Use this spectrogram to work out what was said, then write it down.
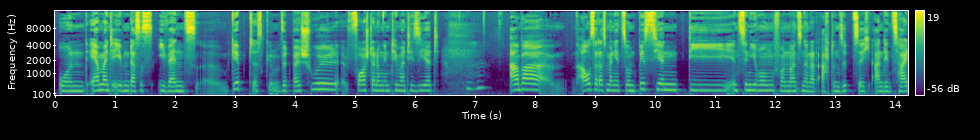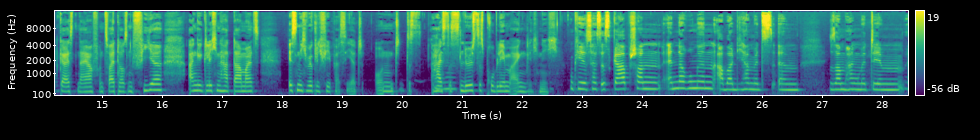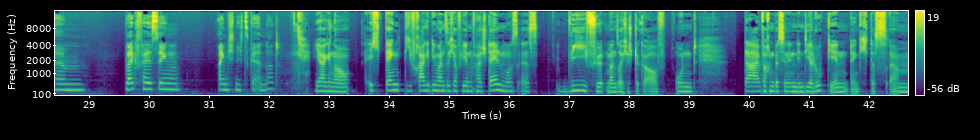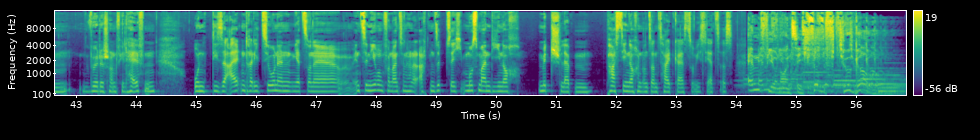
Und er meinte eben, dass es Events äh, gibt. Es wird bei Schulvorstellungen thematisiert. Mhm. Aber außer dass man jetzt so ein bisschen die Inszenierung von 1978 an den Zeitgeist, naja, von 2004 angeglichen hat damals, ist nicht wirklich viel passiert. Und das heißt, es löst das Problem eigentlich nicht. Okay, das heißt, es gab schon Änderungen, aber die haben jetzt im Zusammenhang mit dem ähm, Blackfacing eigentlich nichts geändert. Ja, genau. Ich denke, die Frage, die man sich auf jeden Fall stellen muss, ist, wie führt man solche Stücke auf? Und da einfach ein bisschen in den Dialog gehen, denke ich, das ähm, würde schon viel helfen. Und diese alten Traditionen, jetzt so eine Inszenierung von 1978, muss man die noch mitschleppen? Passt die noch in unseren Zeitgeist, so wie es jetzt ist? M94 5 to go.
